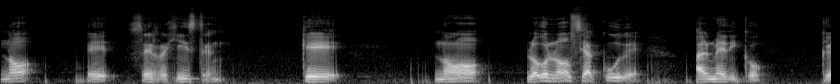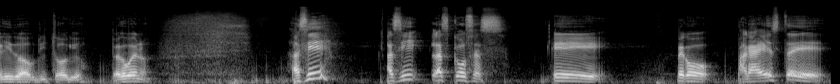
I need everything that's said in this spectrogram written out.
no eh, se registran, que no, luego no se acude al médico querido auditorio. Pero bueno, así, así las cosas. Eh, pero para este,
